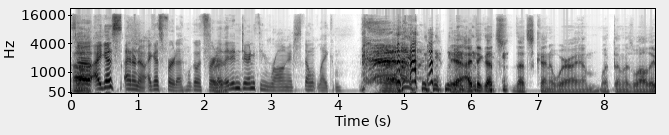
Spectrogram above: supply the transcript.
So Uh, I guess I don't know. I guess Ferda. We'll go with Ferda. Ferda. They didn't do anything wrong. I just don't like them. Uh, yeah, I think that's that's kind of where I am with them as well. They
